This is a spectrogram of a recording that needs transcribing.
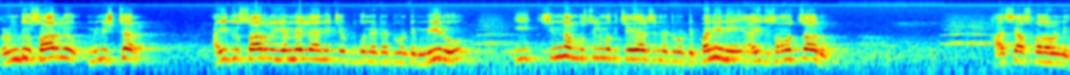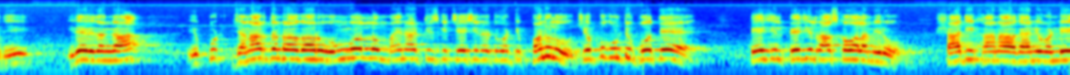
రెండు సార్లు మినిస్టర్ ఐదు సార్లు ఎమ్మెల్యే అని చెప్పుకునేటటువంటి మీరు ఈ చిన్న ముస్లింకి చేయాల్సినటువంటి పనిని ఐదు సంవత్సరాలు. హాస్యాస్పదం అండి ఇది. ఇదే విధంగా ఎప్పుడు జనార్దన్ రావు గారు ఒంగోలులో మైనార్టీస్కి చేసినటువంటి పనులు చెప్పుకుంటూ పోతే పేజీలు పేజీలు రాసుకోవాలా మీరు? షాదీ ఖానా కానివ్వండి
